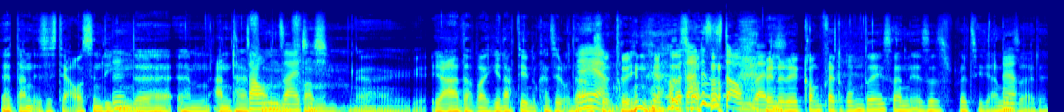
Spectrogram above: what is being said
äh, dann ist es der außenliegende mhm. ähm, Anteil Daumenseitig. Vom, vom äh, ja, da war je nachdem, du kannst den Unterarm ja, ja. drehen. Ja, aber dann ist es daumenseitig. Wenn du den komplett rumdrehst, dann ist es plötzlich die andere Seite.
